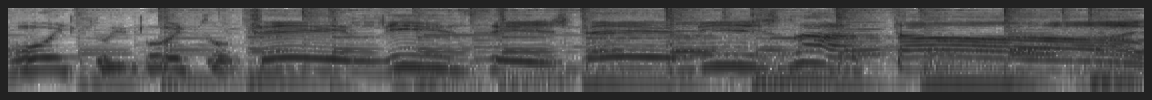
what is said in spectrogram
muito e muito felizes. Feliz Natal!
